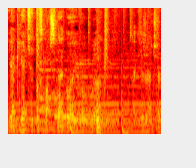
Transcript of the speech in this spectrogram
Jak jecie to smacznego i w ogóle takie rzeczy.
